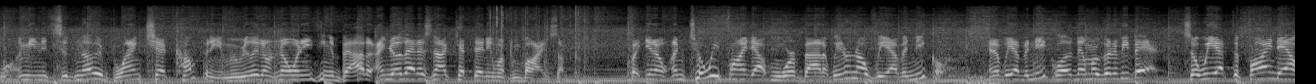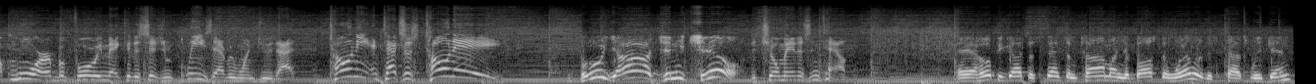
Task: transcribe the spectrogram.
Well, I mean, it's another blank check company, and we really don't know anything about it. I know that has not kept anyone from buying something. But, you know, until we find out more about it, we don't know if we have a Nikola. And if we have a Nikola, then we're going to be bad. So we have to find out more before we make a decision. Please, everyone, do that. Tony in Texas. Tony! Booyah, Jimmy Chill. The chill man is in town. Hey, I hope you got to spend some time on your Boston Whaler this past weekend.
